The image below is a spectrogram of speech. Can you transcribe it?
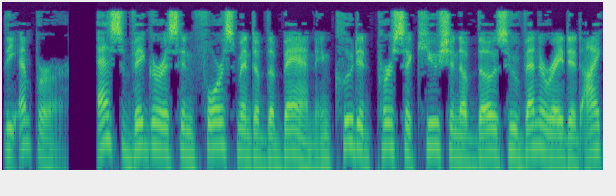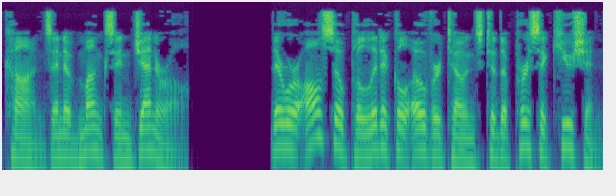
The emperor's vigorous enforcement of the ban included persecution of those who venerated icons and of monks in general. There were also political overtones to the persecution,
